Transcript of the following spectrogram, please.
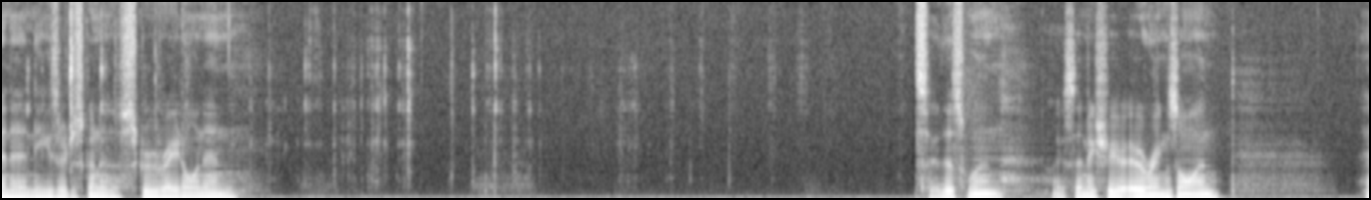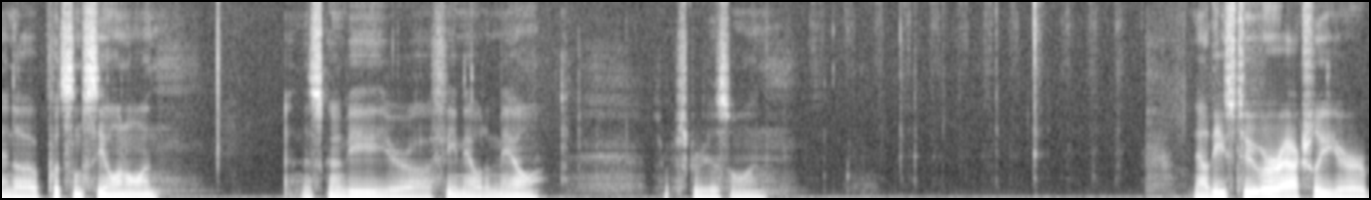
and then these are just going to screw right on in so this one like I said make sure your o-rings on and uh, put some sealing on. And this is going to be your uh, female to male. So screw this on. Now these two are actually your,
